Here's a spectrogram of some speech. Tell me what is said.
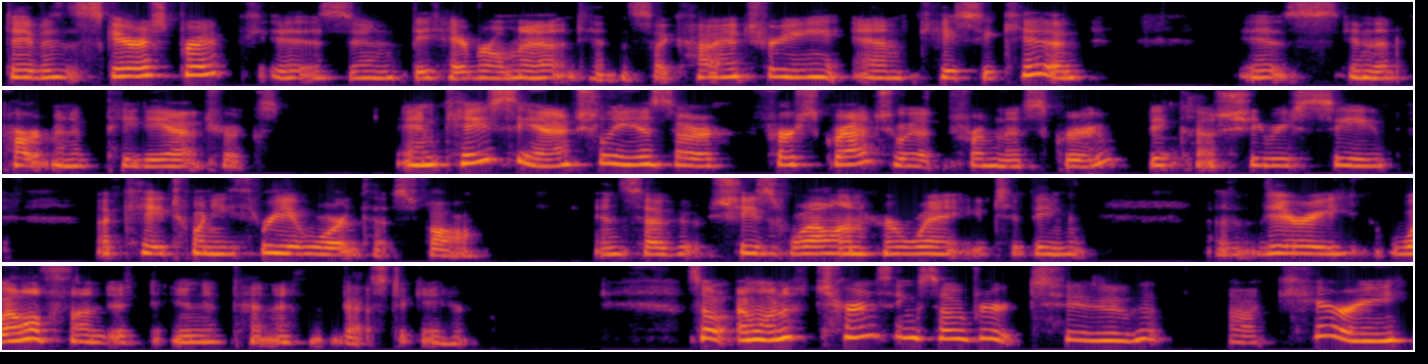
David Scarisbrick is in behavioral med and psychiatry, and Casey Kidd is in the Department of Pediatrics. And Casey actually is our first graduate from this group because she received a K23 award this fall. And so she's well on her way to being a very well funded independent investigator. So I want to turn things over to uh, Carrie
